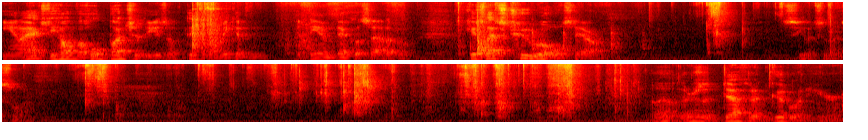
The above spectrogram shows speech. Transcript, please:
and I actually have a whole bunch of these. I'm thinking of making a damn necklace out of them. Okay, so that's two rolls down. Let's see what's in this one. Well, there's a definite good one here.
